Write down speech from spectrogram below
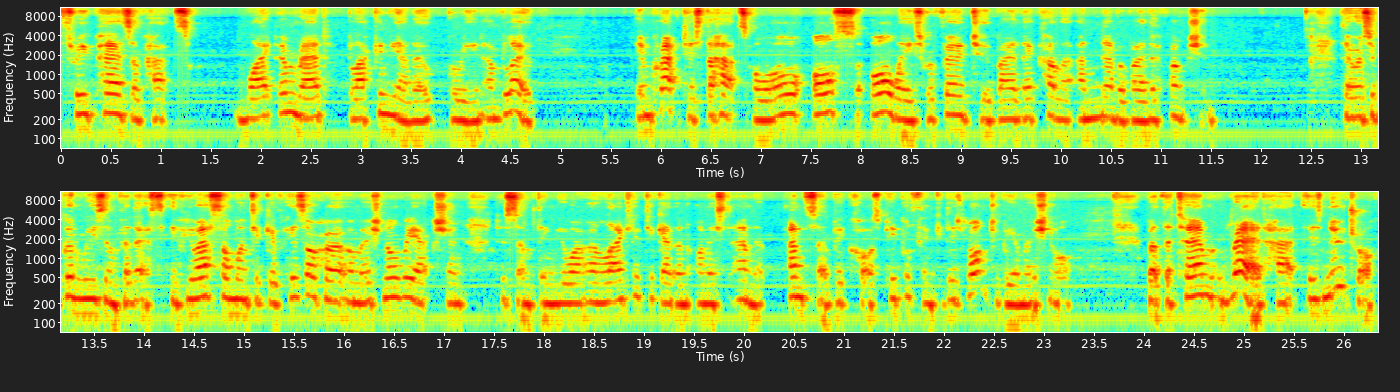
three pairs of hats white and red, black and yellow, green and blue. In practice, the hats are all, also always referred to by their color and never by their function. There is a good reason for this. If you ask someone to give his or her emotional reaction to something, you are unlikely to get an honest answer because people think it is wrong to be emotional. But the term red hat is neutral.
